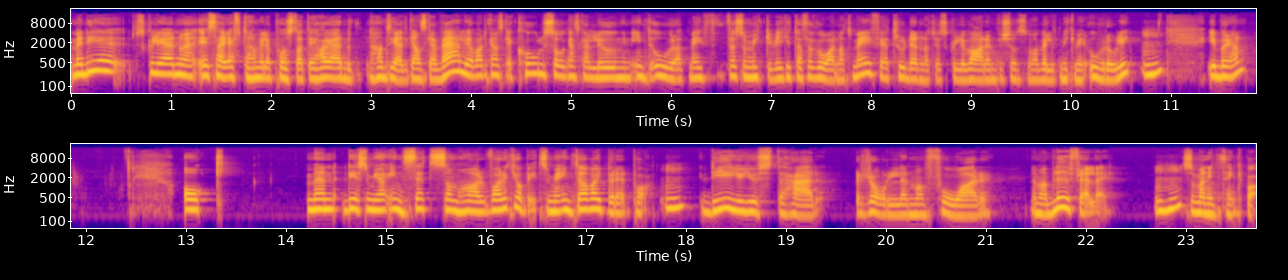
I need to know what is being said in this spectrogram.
men det skulle jag nog eh, så här i efterhand vilja påstå att det har jag ändå hanterat ganska väl. Jag har varit ganska cool, så ganska lugn, inte oroat mig för så mycket vilket har förvånat mig för jag trodde ändå att jag skulle vara en person som var väldigt mycket mer orolig i början. Och men det som jag har insett som har varit jobbigt, som jag inte har varit beredd på, det är ju just det här rollen man får när man blir förälder. Som man inte tänker på.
